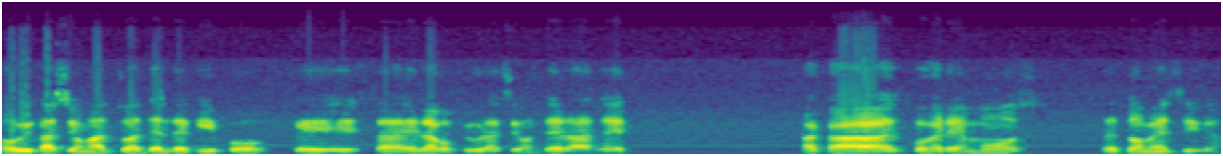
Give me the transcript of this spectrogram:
la ubicación actual del equipo que está en la configuración de la red. Acá escogeremos red doméstica.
